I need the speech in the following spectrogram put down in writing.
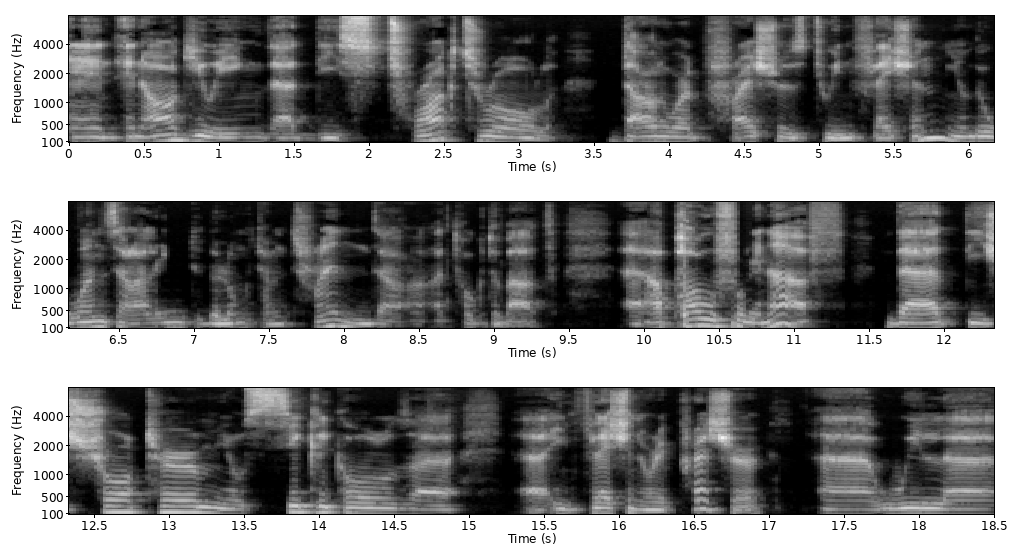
and, and arguing that the structural downward pressures to inflation, you know, the ones that are linked to the long-term trend uh, I talked about, uh, are powerful enough that the short-term, you know, cyclical uh, uh inflationary pressure uh, will, uh,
